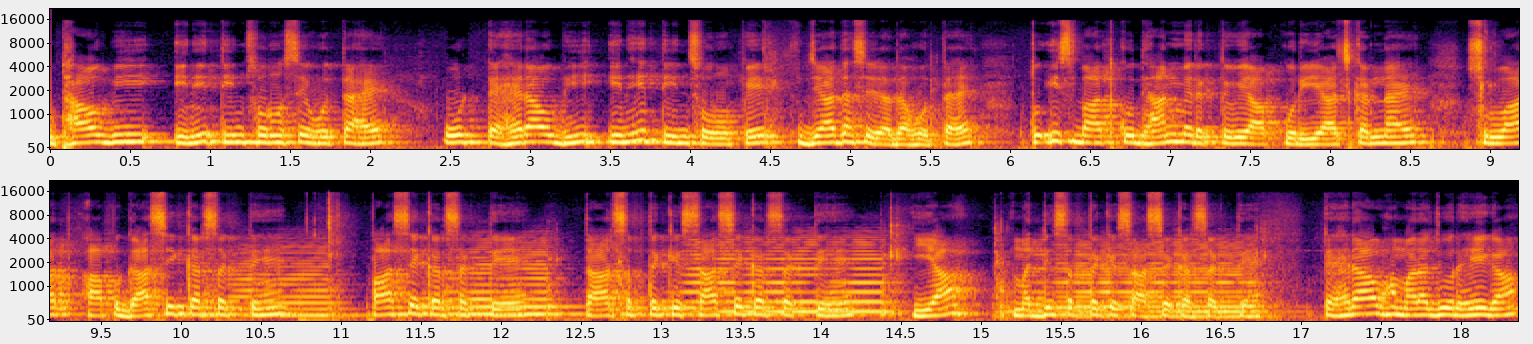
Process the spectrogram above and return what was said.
उठाव भी इन्हीं तीन स्वरों से होता है और ठहराव भी इन्हीं तीन स्वरों पे ज़्यादा से ज़्यादा होता है। तो इस बात को ध्यान में रखते हुए आपको रियाज करना है। शुरुआत आप गा से कर सकते हैं, पा से कर सकते हैं, तार सप्तक के साथ से कर सकते हैं या मध्य सप्तक के साथ से कर सकते हैं। ठहराव हमारा जो रहेगा,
